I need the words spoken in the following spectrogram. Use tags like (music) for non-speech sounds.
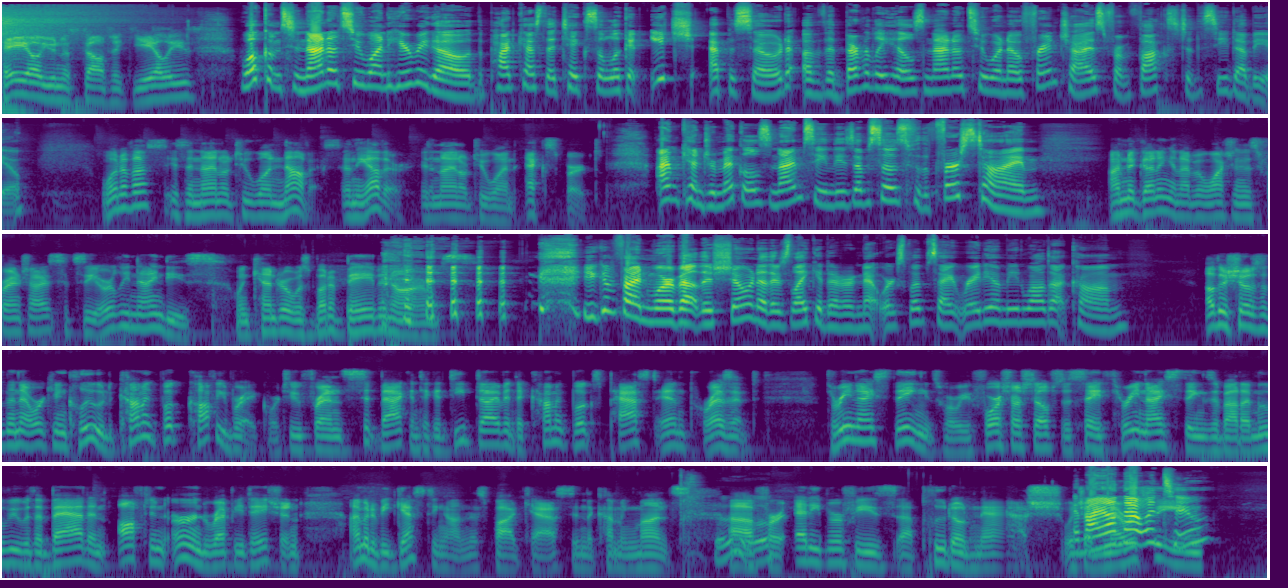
Hey, all you nostalgic Yaleys. Welcome to 9021 Here We Go, the podcast that takes a look at each episode of the Beverly Hills 90210 franchise from Fox to the CW. One of us is a 9021 novice, and the other is a 9021 expert. I'm Kendra Mickles, and I'm seeing these episodes for the first time. I'm Nick Gunning, and I've been watching this franchise since the early 90s, when Kendra was but a babe in arms. (laughs) you can find more about this show and others like it at our network's website, radiomeanwhile.com. Other shows of the network include Comic Book Coffee Break, where two friends sit back and take a deep dive into comic books past and present. Three Nice Things, where we force ourselves to say three nice things about a movie with a bad and often earned reputation. I'm going to be guesting on this podcast in the coming months uh, for Eddie Murphy's uh, Pluto Nash. Which Am I've I on that one seen. too?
